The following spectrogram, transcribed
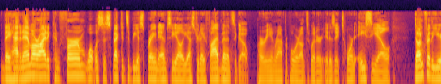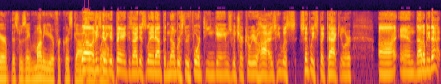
They had an MRI to confirm what was suspected to be a sprained MCL yesterday, five minutes ago, per Ian Rapoport on Twitter. It is a torn ACL. Done for the year. This was a money year for Chris Godwin. well, and he's going to get paid because I just laid out the numbers through 14 games, which are career highs. He was simply spectacular, uh, and that'll be that.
